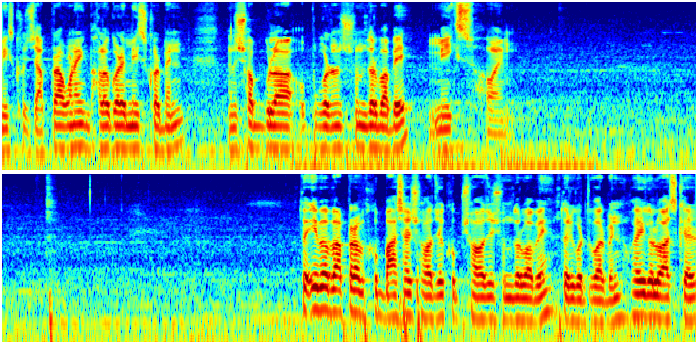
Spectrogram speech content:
মিক্স করছি। আপনারা অনেক ভালো করে মিক্স করবেন, যেন সবগুলো উপকরণ সুন্দরভাবে মিক্স হয়। তো এইভাবে আপনারা খুব বাসায় সহজে, খুব সহজে সুন্দরভাবে তৈরি করতে পারবেন। হয়ে গেল আজকের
